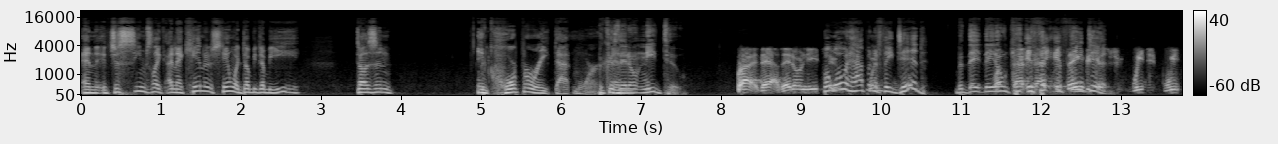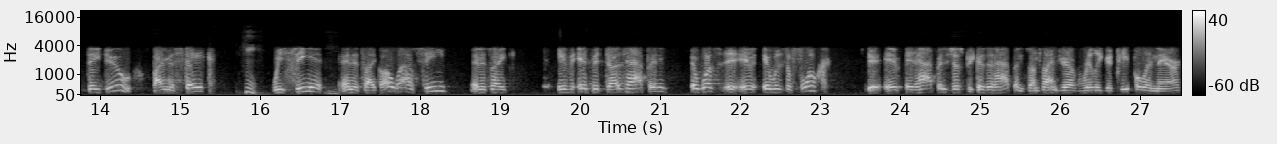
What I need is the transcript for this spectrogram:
and it just seems like, and I can't understand why WWE doesn't incorporate that more because they don't need to. Right? Yeah, they don't need. To. But to. what would happen When- if they did? But they, they don't care. That- if they- the if they did. we we they do by mistake. Hmm. We see it, and it's like, oh wow, see, and it's like, if if it does happen, it was it, it, it was a fluke. It, it, it happens just because it happens. Sometimes you have really good people in there,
